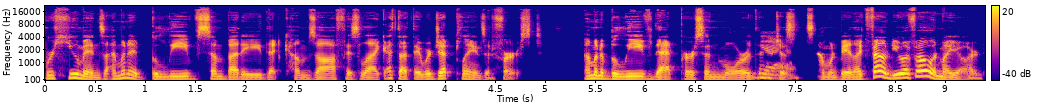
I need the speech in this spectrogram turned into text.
we're humans. I'm going to believe somebody that comes off as like I thought they were jet planes at first. I'm going to believe that person more than yeah. just someone being like, found UFO in my yard.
